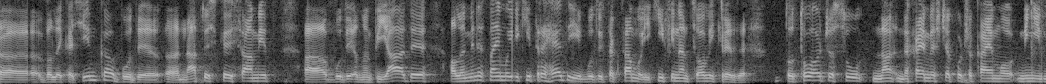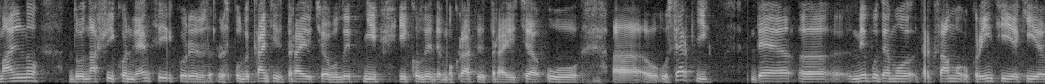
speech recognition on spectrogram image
е, Велика Сімка, буде е, натовський саміт, буде Олімпіади. Але ми не знаємо, які трагедії будуть так само, які фінансові кризи. До того часу на нехай ми ще почекаємо мінімально до нашої конвенції, коли республіканці збираються в липні, і коли демократи збираються у, у серпні. Де е, ми будемо так само українці, які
